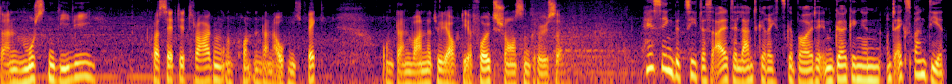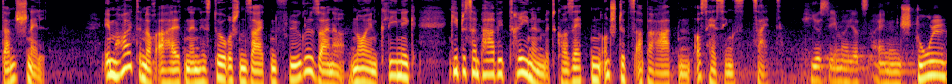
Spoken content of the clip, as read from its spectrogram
dann mussten die die Korsette tragen und konnten dann auch nicht weg. Und dann waren natürlich auch die Erfolgschancen größer. Hessing bezieht das alte Landgerichtsgebäude in Göggingen und expandiert dann schnell. Im heute noch erhaltenen historischen Seitenflügel seiner neuen Klinik gibt es ein paar Vitrinen mit Korsetten und Stützapparaten aus Hessings Zeit. Hier sehen wir jetzt einen Stuhl,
